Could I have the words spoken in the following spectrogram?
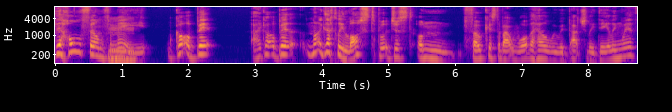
the whole film for me got a bit. I got a bit not exactly lost, but just unfocused about what the hell we were actually dealing with.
